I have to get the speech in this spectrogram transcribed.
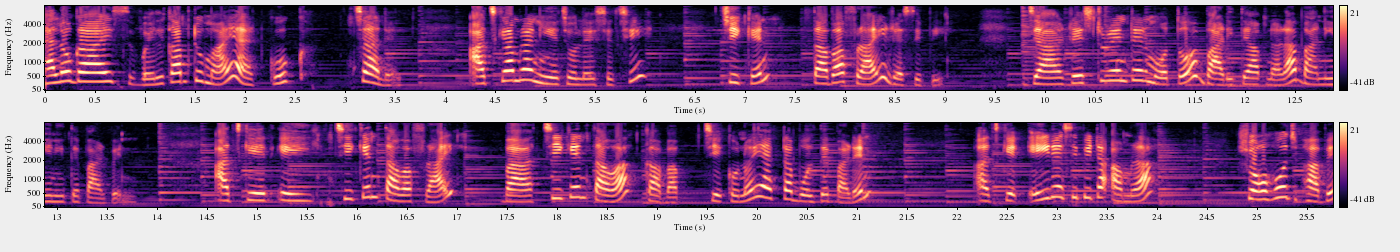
Hello guys, welcome to my add cook channel. আজকে আমরা নিয়ে চলে এসেছি চিকেন তাবা ফ্রাই রেসিপি, যা রেস্টুরেন্টের মতো বাড়িতে আপনারা বানিয়ে নিতে পারবেন। আজকের এই চিকেন তাওয়া ফ্রাই বা চিকেন তাওয়া কাবাব, যে কোনোই একটা বলতে পারেন। আজকের এই রেসিপিটা আমরা সহজভাবে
